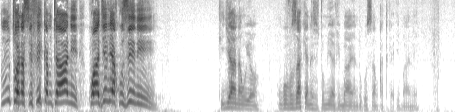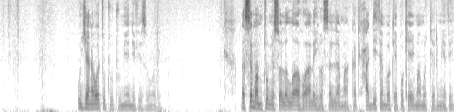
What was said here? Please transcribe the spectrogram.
mtu anasifika mtaani kwa ajili ya kuzini. Kijana huyo nguvu zake anazitumia vibaya ndugu zangu katika imani. Ujana wetu tuutumieni vizuri. Nasema mtume salllahu alaihi wasalama katika hadithi ambayo kaipokea imamu tirmidhi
